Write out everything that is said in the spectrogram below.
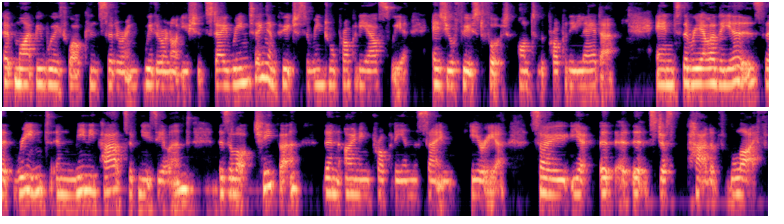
it might be worthwhile considering whether or not you should stay renting and purchase a rental property elsewhere as your first foot onto the property ladder. And the reality is that rent in many parts of New Zealand is a lot cheaper than owning property in the same area. So, yeah, it, it, it's just part of life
